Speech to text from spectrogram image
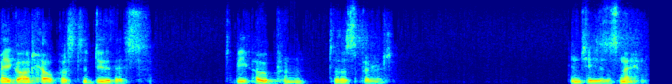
May God help us to do this, to be open to the Spirit. In Jesus' name.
